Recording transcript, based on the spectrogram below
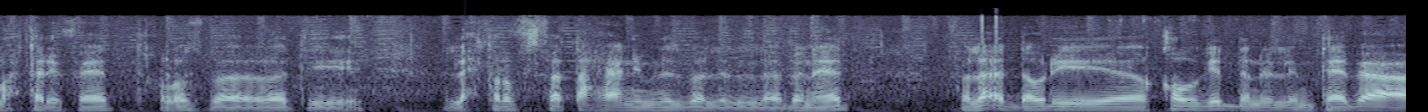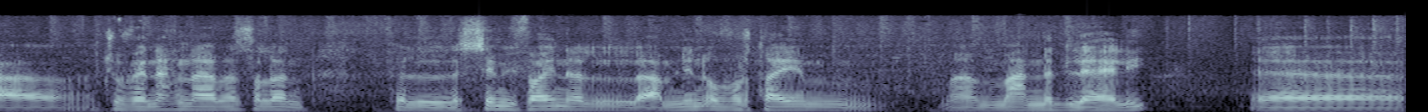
محترفات. خلاص دلوقتي الاحتراف اتفتح يعني بالنسبة للبنات. فلا الدوري قوي جدا. اللي متابع تشوف إن إحنا مثلا في ال semi final عاملين overtime مع النادي الأهلي. آه،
